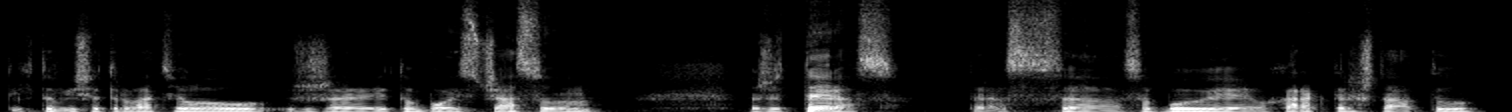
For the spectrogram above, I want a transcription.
týchto vyšetrovateľov, že je to boj s časom, že teraz, teraz sa, bojuje o charakter štátu,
